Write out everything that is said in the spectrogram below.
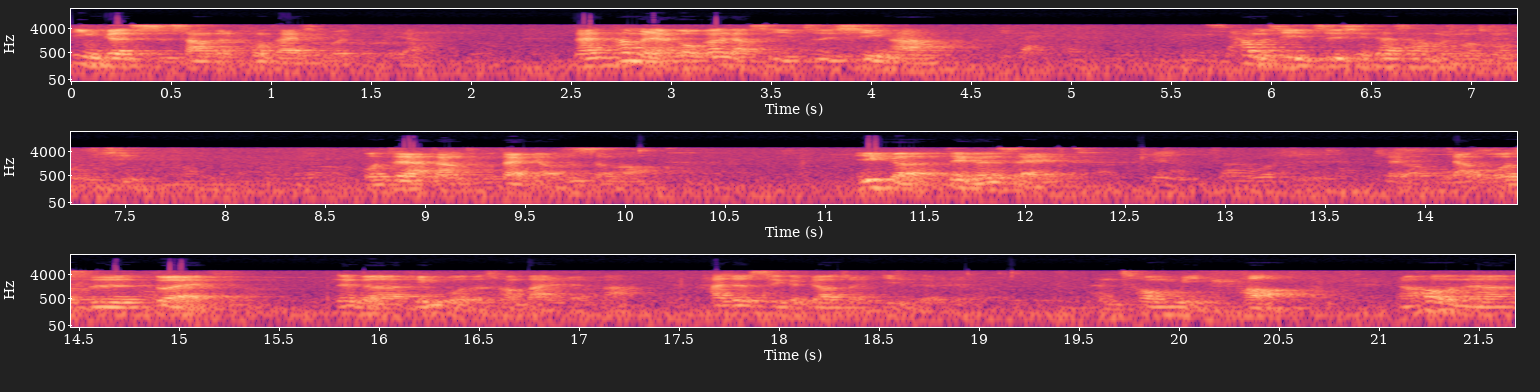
硬跟时尚的碰在一起会怎么样？那他们两个我刚才讲是一致性啊，他们是一致性，但是他们有没有冲突性？我这两张图代表是什么？一个这个是谁？贾贾伯斯对，那个苹果的创办人嘛，他就是一个标准硬的人，聪明哈。然后呢，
